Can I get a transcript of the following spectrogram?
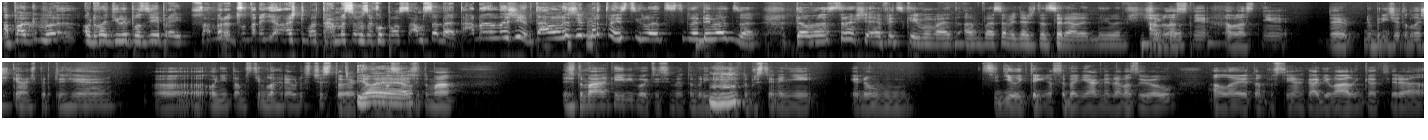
A pak v- o dva díly později prej, Samber, co tady děláš, ty vole, tamhle jsem zakopal sám sebe, tamhle ležím, tamhle ležím mrtvý z téhle, z dimenze. To byl strašně epický moment a jsem věděl, že ten seriál je nejlepší A všechno. vlastně, a vlastně to je dobrý, že tohle říkáš, protože uh, oni tam s tímhle hrajou dost často, jako, Jo, že, vlastně, jo. že to má že to má nějaký vývoj, což se mi na tom líbí, Mhm. mm-hmm. že to prostě není jenom si díly, které na sebe nějak nenavazují, ale je tam prostě nějaká děvá linka, která,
